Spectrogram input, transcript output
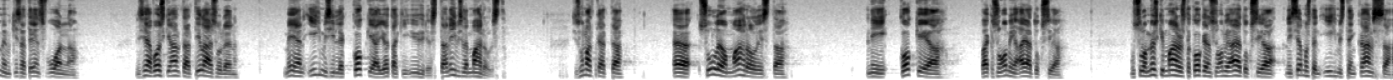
MM-kisat ensi vuonna, niin sehän voisikin antaa tilaisuuden meidän ihmisille kokea jotakin yhdessä. Tämä on ihmisille mahdollista. Siis huomatkaa, että ää, sulle on mahdollista niin kokea vaikka sun omia ajatuksia, mutta sulla on myöskin mahdollista kokea sun omia ajatuksia niin semmoisten ihmisten kanssa,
